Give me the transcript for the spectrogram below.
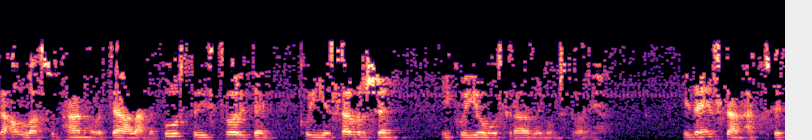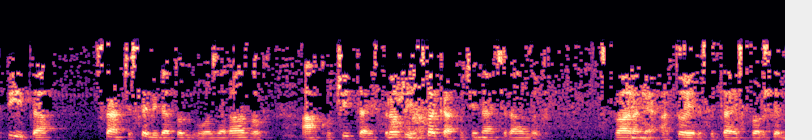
da Allah subhanahu wa ta'ala da postoji stvoritelj koji je savršen i koji je ovo s razlogom stvorio. I da insan ako se pita sam će sebi dati odgovor za razlog, a ako čita i istražuje svakako će naći razlog stvaranja, a to je da se taj stvoritelj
